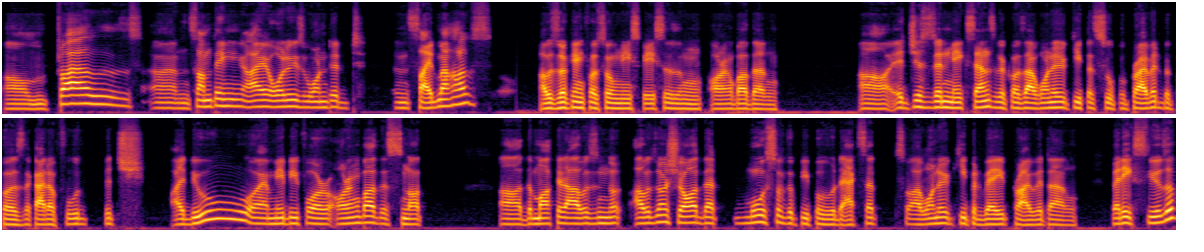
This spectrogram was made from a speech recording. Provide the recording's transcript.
um, trials and something I always wanted inside my house. I was looking for so many spaces in Aurangabad and uh, it just didn't make sense because I wanted to keep it super private because the kind of food which I do, uh, maybe for Aurangabad, is not uh, the market. I was not, I was not sure that most of the people would accept. So I wanted to keep it very private and very exclusive.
